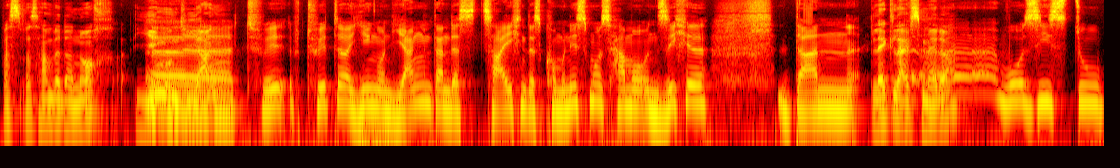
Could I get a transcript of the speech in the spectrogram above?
was, was haben wir da noch? Yin äh, und Yang. Twi Twitter, Yin und Yang, dann das Zeichen des Kommunismus, Hammer und Sichel, dann Black Lives Matter. Äh, wo siehst du?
